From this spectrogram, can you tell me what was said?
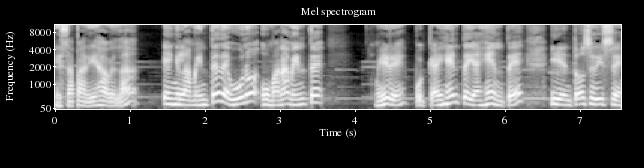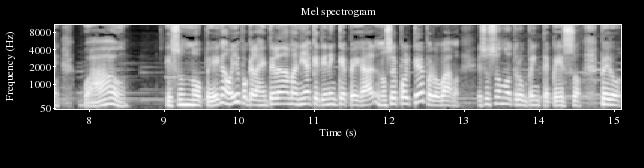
esa pareja, ¿verdad? En la mente de uno, humanamente, mire, porque hay gente y hay gente, y entonces dicen, wow, esos no pegan. Oye, porque la gente le da manía que tienen que pegar, no sé por qué, pero vamos, esos son otros 20 pesos. Pero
